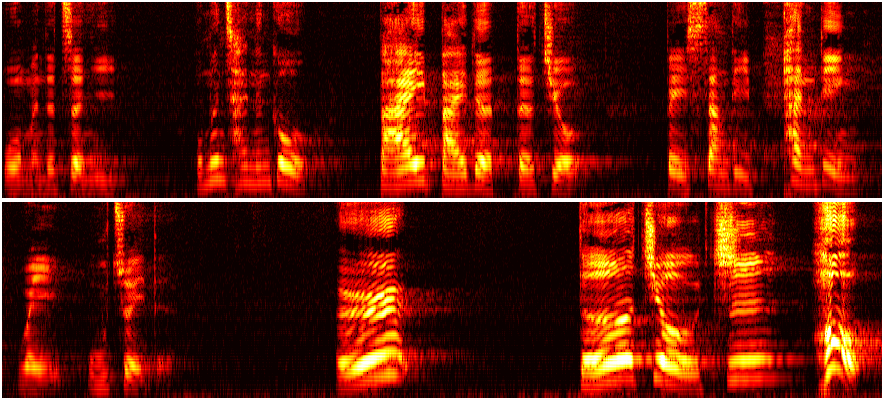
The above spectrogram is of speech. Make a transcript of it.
我们的正义，我们才能够白白的得救，被上帝判定为无罪的，而得救之后，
